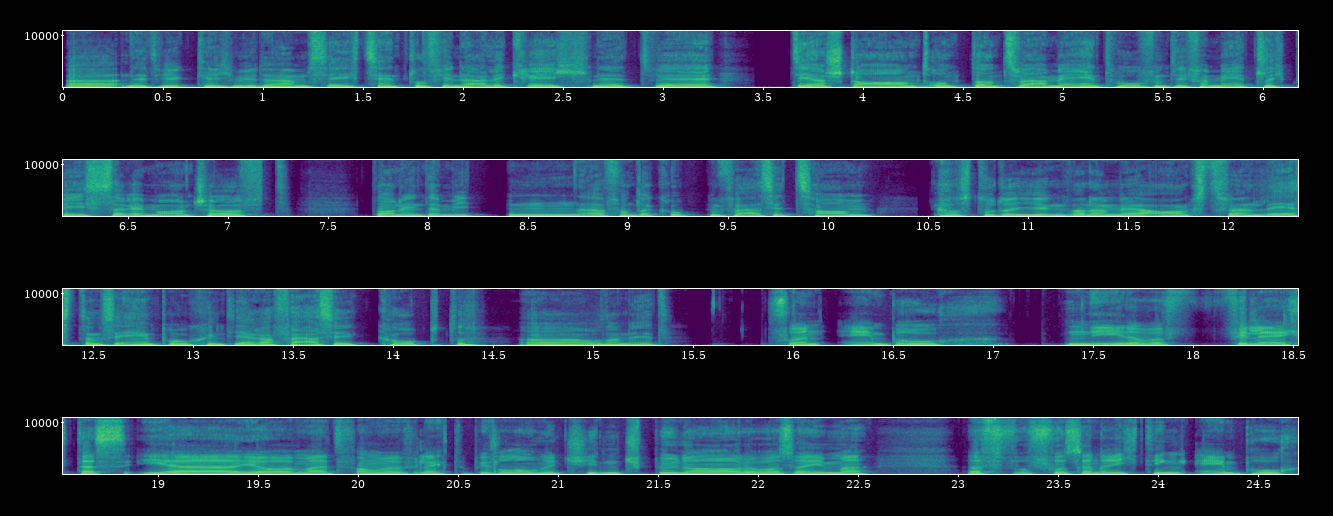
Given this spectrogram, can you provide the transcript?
äh, nicht wirklich mit einem 16. Finale gerechnet, weil der Stand und dann zweimal Eindhoven, die vermeintlich bessere Mannschaft, dann in der Mitte äh, von der Gruppenphase zusammen Hast du da irgendwann einmal Angst vor einem Leistungseinbruch in der Phase gehabt äh, oder nicht? Vor einem Einbruch nicht, aber vielleicht, dass eher, ja, jetzt fangen wir vielleicht ein bisschen unentschieden zu spielen an oder was auch immer. Äh, vor so einem richtigen Einbruch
